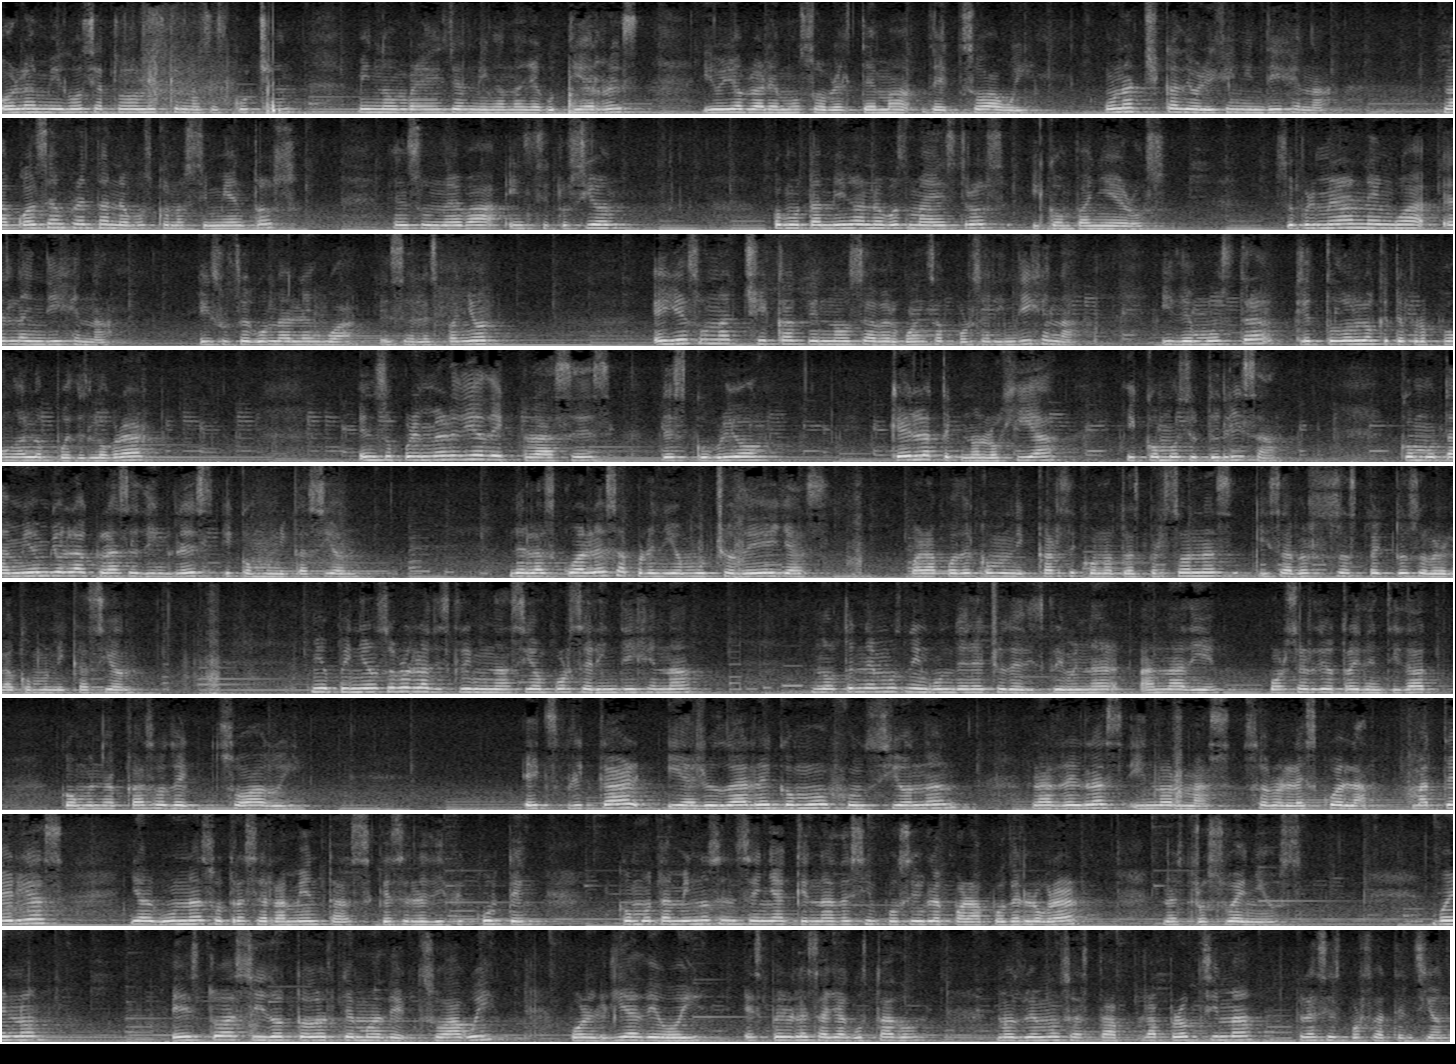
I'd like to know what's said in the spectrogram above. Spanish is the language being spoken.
Hola amigos y a todos los que nos escuchan. Mi nombre es Yasmin Anaya Gutiérrez y hoy hablaremos sobre el tema de Xoahui, una chica de origen indígena, la cual se enfrenta a nuevos conocimientos en su nueva institución, como también a nuevos maestros y compañeros. Su primera lengua es la indígena y su segunda lengua es el español. Ella es una chica que no se avergüenza por ser indígena y demuestra que todo lo que te proponga lo puedes lograr. En su primer día de clases descubrió qué es la tecnología y cómo se utiliza, como también vio la clase de inglés y comunicación, de las cuales aprendió mucho de ellas para poder comunicarse con otras personas y saber sus aspectos sobre la comunicación. Mi opinión sobre la discriminación por ser indígena, no tenemos ningún derecho de discriminar a nadie por ser de otra identidad, como en el caso de Xoagui. Explicar y ayudarle cómo funcionan las reglas y normas sobre la escuela, materias y algunas otras herramientas que se le dificulten, como también nos enseña que nada es imposible para poder lograr nuestros sueños. Bueno, esto ha sido todo el tema de Xoahui por el día de hoy. Espero les haya gustado. Nos vemos hasta la próxima. Gracias por su atención.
